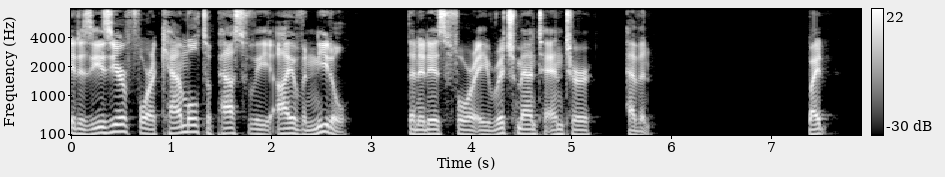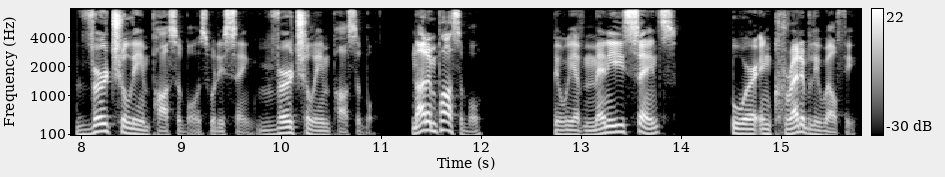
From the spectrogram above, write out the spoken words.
it is easier for a camel to pass through the eye of a needle than it is for a rich man to enter heaven. Right? Virtually impossible is what he's saying. Virtually impossible. Not impossible, we have many saints who were incredibly wealthy.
